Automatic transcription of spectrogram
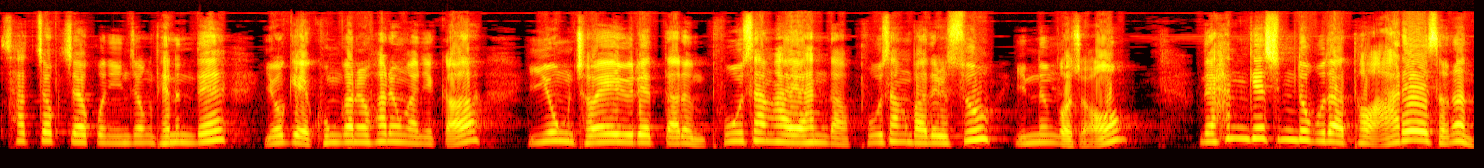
사적 지하권이 인정되는데 여기에 공간을 활용하니까 이용 저해율에 따른 보상하여야 한다. 보상받을 수 있는 거죠. 근데 한계 심도보다 더 아래에서는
